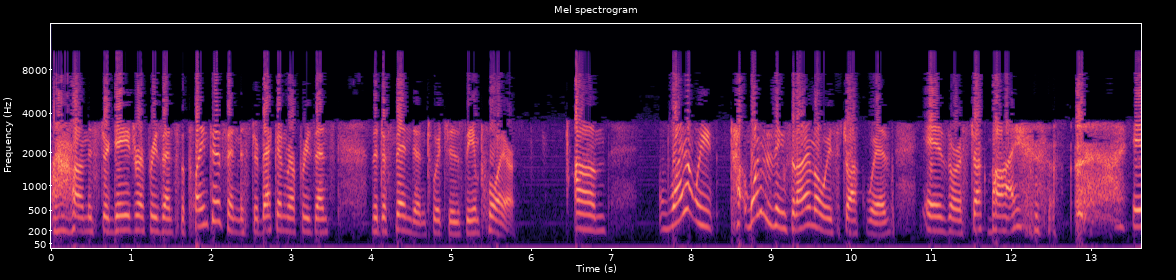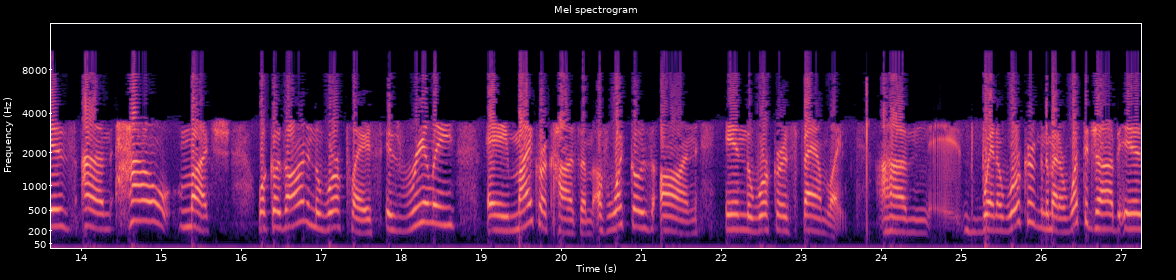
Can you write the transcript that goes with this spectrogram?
Uh, Mr. Gage represents the plaintiff and Mr. Bekken represents the defendant, which is the employer. Um, why don't we, t- one of the things that I'm always struck with is, or struck by, is um, how much what goes on in the workplace is really a microcosm of what goes on in the worker's family. Um, when a worker, no matter what the job is,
